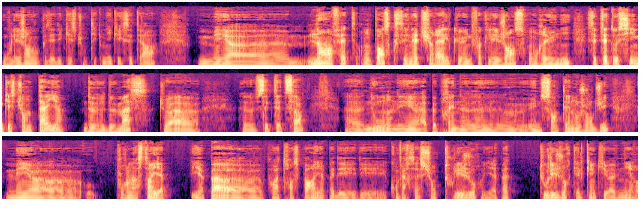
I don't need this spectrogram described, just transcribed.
où les gens vont poser des questions techniques, etc. Mais euh, non, en fait, on pense que c'est naturel qu'une fois que les gens seront réunis, c'est peut-être aussi une question de taille, de, masse, tu vois, euh, euh, c'est peut-être ça. nous, on est à peu près une, centaine aujourd'hui, mais pour l'instant, il n'y a, a pas, pour être transparent, il n'y a pas des, des, conversations tous les jours. Il n'y a pas tous les jours quelqu'un qui va venir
